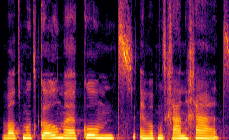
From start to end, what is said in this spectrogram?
wat moet komen, komt. En wat moet gaan, gaat.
